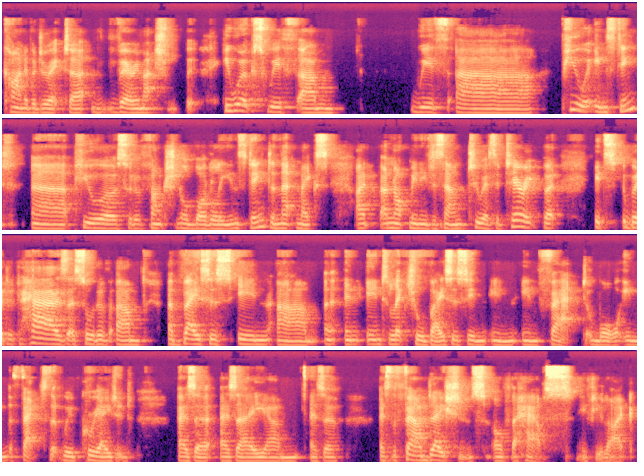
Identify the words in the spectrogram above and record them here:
kind of a director. Very much, he works with um, with uh, pure instinct, uh, pure sort of functional bodily instinct, and that makes. I, am not meaning to sound too esoteric, but it's but it has a sort of um, a basis in um, an intellectual basis in in in fact, or in the facts that we've created as a as a um, as a as the foundations of the house, if you like.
